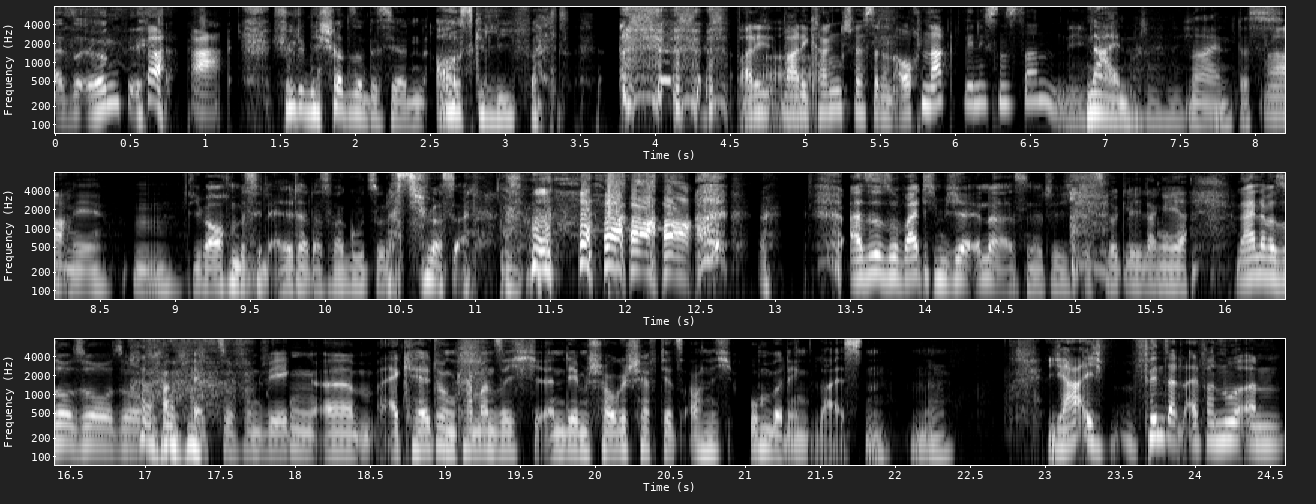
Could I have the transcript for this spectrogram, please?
Also irgendwie, ich fühlte mich schon so ein bisschen ausgeliefert. War die, war die Krankenschwester dann auch nackt wenigstens dann? Nee. Nein, nein, das, Ah. nee, die war auch ein bisschen älter, das war gut so, dass die was an. Also soweit ich mich erinnere, ist natürlich ist wirklich lange her. Nein, aber so so so Fun Fact, so von wegen ähm, Erkältung kann man sich in dem Showgeschäft jetzt auch nicht unbedingt leisten. Ne? Ja, ich finde halt einfach nur, ähm,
